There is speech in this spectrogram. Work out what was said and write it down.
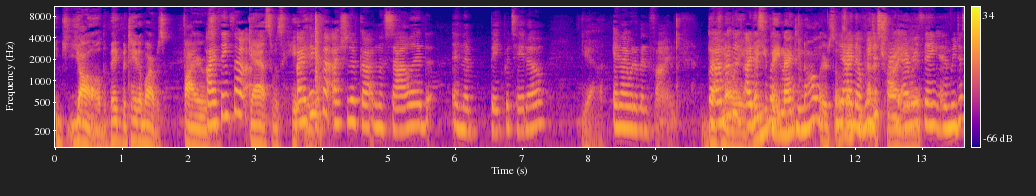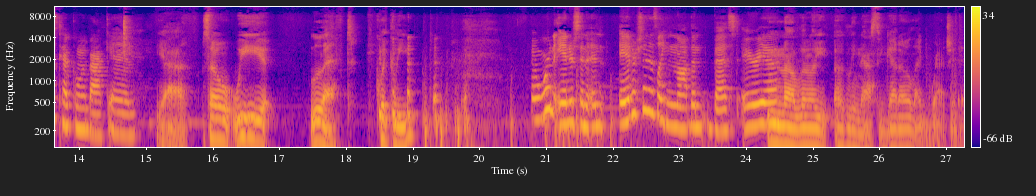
Y'all, the baked potato bar was fire. Was I think that gas was hitting. I think that I should have gotten a salad and a baked potato, yeah, and I would have been fine. But I'm definitely. gonna- I but just you like- paid nineteen dollars. So yeah, I like, know. We just tried try it. everything, and we just kept going back in. Yeah. So we left quickly. And we're in Anderson, and Anderson is like not the best area. No, literally ugly, nasty ghetto, like ratchet.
